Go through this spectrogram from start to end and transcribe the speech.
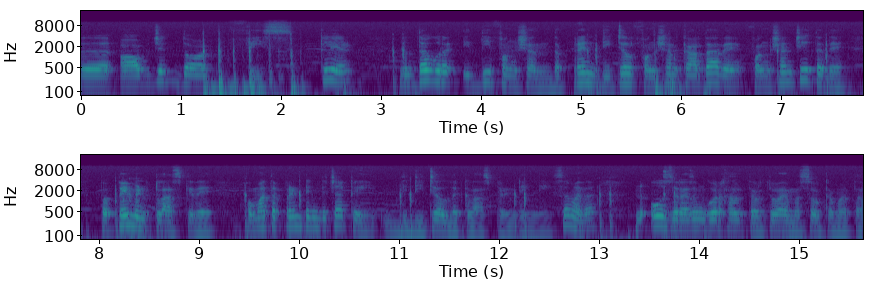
آبجیکټ ډاټ فیس کلیر نو دا ګوره دی فنکشن د پرنټ ډیټیل فنکشن کار دا دی فنکشن چیرته دی په پیمنټ کلاس کې دی خو ما ته پرنټینګ د چا کوي د ډیټیل د کلاس پرنټینګ نه سمه ده نو اوس راځم ګوره خلک ته ورته وایم څه وکړه ما ته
